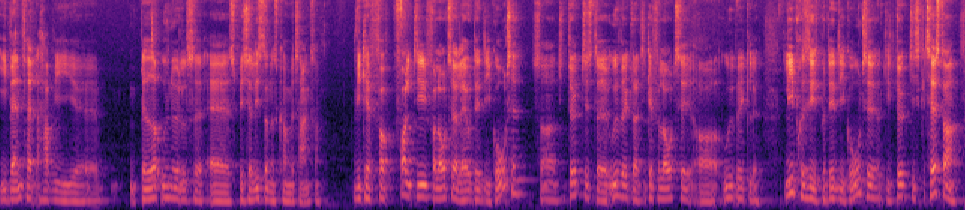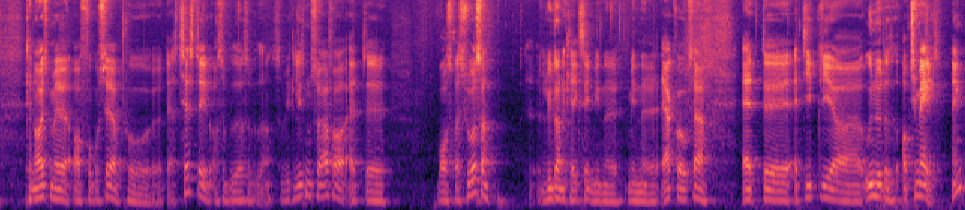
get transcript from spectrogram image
i vandfald har vi uh, bedre udnyttelse af specialisternes kompetencer. Vi kan få, folk de får lov til at lave det, de er gode til, så de dygtigste udviklere de kan få lov til at udvikle lige præcis på det, de er gode til. De dygtigste testere kan nøjes med at fokusere på øh, deres testdel osv. osv. Så vi kan ligesom sørge for, at uh, vores ressourcer, lytterne kan ikke se mine, mine øh, air quotes her, at, øh, at de bliver udnyttet optimalt. Ikke?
